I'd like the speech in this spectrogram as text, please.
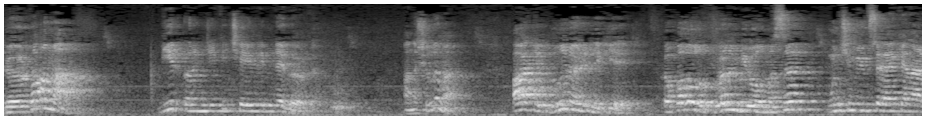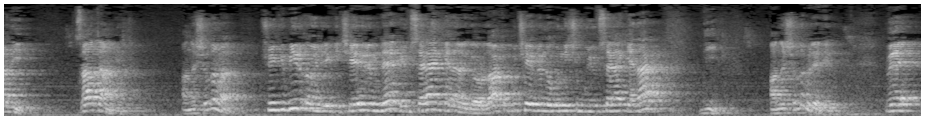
gördü ama bir önceki çevrimde gördü. Anlaşıldı mı? Artık bunun önündeki kapalı olup buranın bir olması bunun için bir yükselen kenar değil. Zaten bir. Anlaşıldı mı? Çünkü bir önceki çevrimde yükselen kenarı gördü. Artık bu çevrimde bunun için bu yükselen kenar değil. Anlaşıldı mı dediğim? Ve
